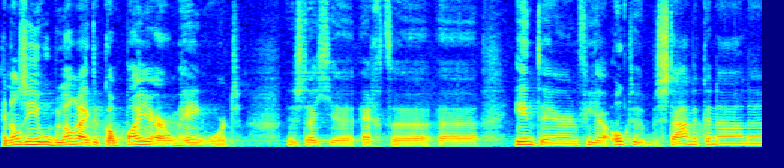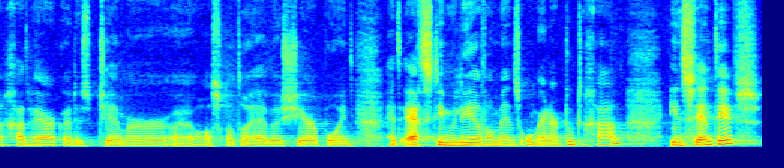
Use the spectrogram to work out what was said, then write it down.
En dan zie je hoe belangrijk de campagne eromheen wordt. Dus dat je echt uh, uh, intern via ook de bestaande kanalen gaat werken. Dus Jammer, uh, als we dat al hebben, SharePoint. Het echt stimuleren van mensen om er naartoe te gaan. Incentives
